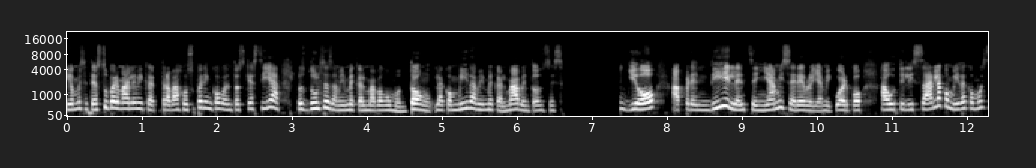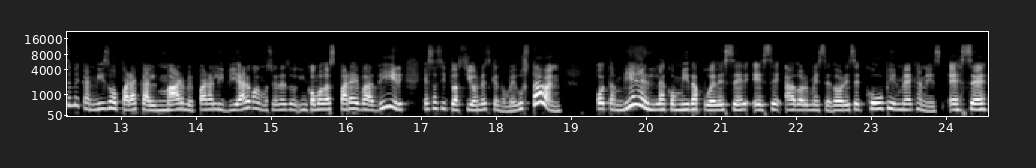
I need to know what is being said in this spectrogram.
yo me sentía súper mal en mi trabajo, súper incómodo, entonces, ¿qué hacía? Los dulces a mí me calmaban un montón, la comida a mí me calmaba, entonces yo aprendí, le enseñé a mi cerebro y a mi cuerpo a utilizar la comida como ese mecanismo para calmarme, para lidiar con emociones incómodas, para evadir esas situaciones que no me gustaban. O también la comida puede ser ese adormecedor, ese coping mechanism, ese,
